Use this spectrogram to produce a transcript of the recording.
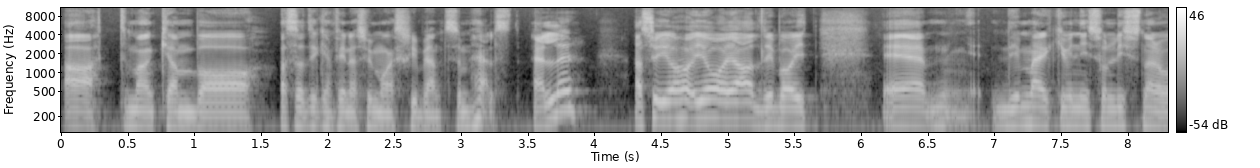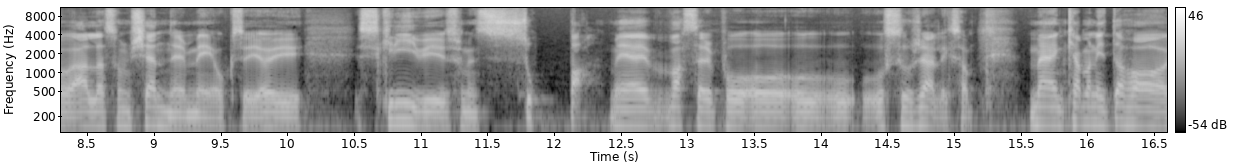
att man kan vara, alltså att det kan finnas hur många skribenter som helst? Eller? Alltså jag, jag har ju aldrig varit, eh, det märker vi ni som lyssnar och alla som känner mig också. Jag ju, skriver ju som en sopa, men jag är vassare på att och, och, och surra liksom. Men kan man inte ha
